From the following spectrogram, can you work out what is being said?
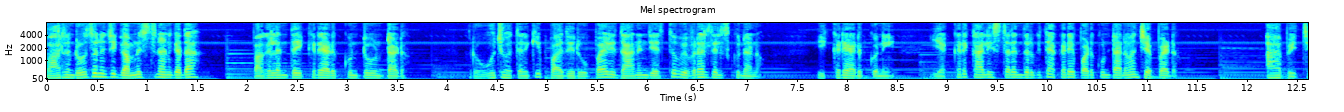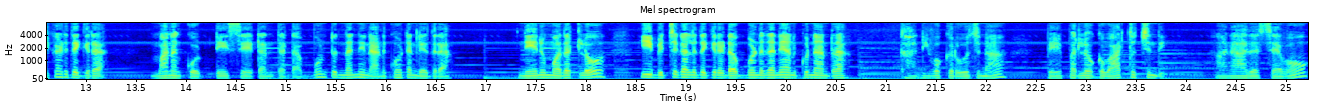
వారం రోజుల నుంచి గమనిస్తున్నాను కదా. పగలంతా ఇక్కడే అడుక్కుంటూ ఉంటాడు. రోజు అతనికి పది రూపాయలు దానం చేస్తూ వివరాలు తెలుసుకున్నాను. ఇక్కడే అడుక్కుని ఎక్కడ ఖాళీ స్థలం దొరికితే అక్కడే పడుకుంటాను అని చెప్పాడు. ఆ బిచ్చగాడి దగ్గర మనం కొట్టేసేటంత డబ్బు ఉంటుందని నేను అనుకోవటం లేదురా. నేను మొదట్లో ఈ బిచ్చగాళ్ళ దగ్గర డబ్బు ఉండదని అనుకున్నానురా. కానీ ఒక రోజున పేపర్లో ఒక వార్త వచ్చింది. అనాథ శవం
